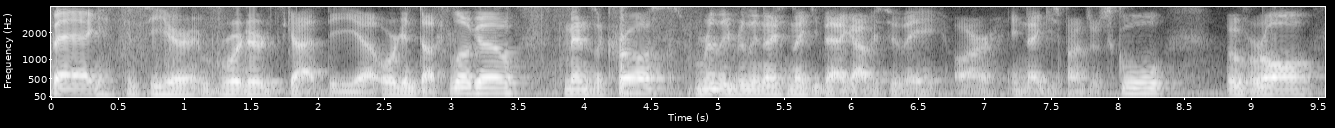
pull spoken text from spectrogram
bag. You can see here embroidered. It's got the uh, Oregon Ducks logo, men's lacrosse. Really, really nice Nike bag. Obviously, they are a Nike sponsored school. Overall,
